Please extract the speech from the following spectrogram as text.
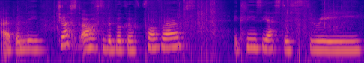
I believe, just after the book of Proverbs, Ecclesiastes 3,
